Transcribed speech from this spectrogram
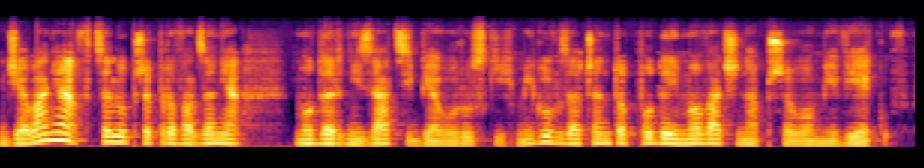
Działania w celu przeprowadzenia modernizacji białoruskich MiGów zaczęto podejmować na przełomie wieków.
